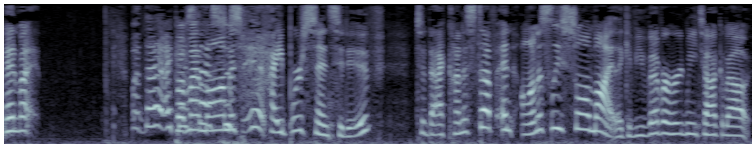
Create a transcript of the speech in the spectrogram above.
and my But that I but my mom is it. hypersensitive to that kind of stuff, and honestly, so am I. Like, if you've ever heard me talk about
